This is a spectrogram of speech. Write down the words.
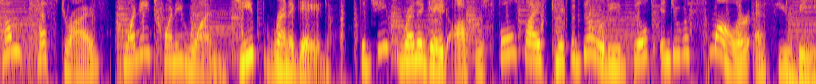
Come test drive 2021 Jeep Renegade. The Jeep Renegade offers full-size capability built into a smaller SUV.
